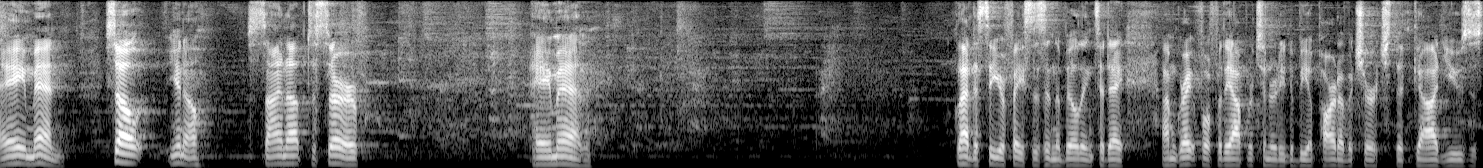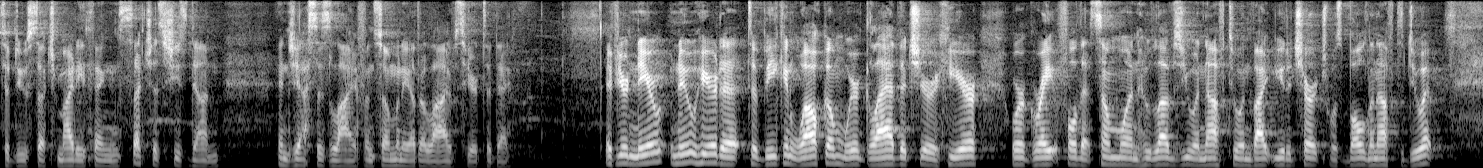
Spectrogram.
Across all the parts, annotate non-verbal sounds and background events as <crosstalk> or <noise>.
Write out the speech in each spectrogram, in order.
Amen. So, you know, sign up to serve. Amen. Glad to see your faces in the building today. I'm grateful for the opportunity to be a part of a church that God uses to do such mighty things, such as she's done in Jess's life and so many other lives here today. If you're near, new here to, to Beacon, welcome. We're glad that you're here. We're grateful that someone who loves you enough to invite you to church was bold enough to do it.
